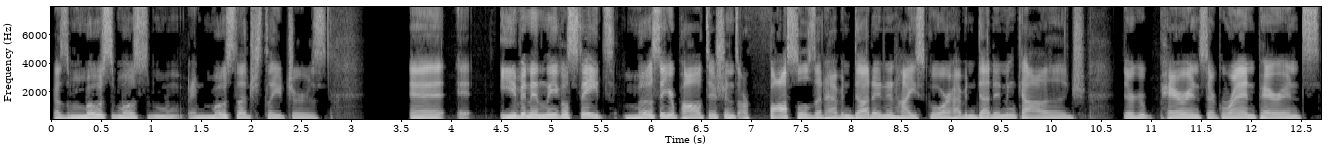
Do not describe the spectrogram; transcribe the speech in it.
because most most in most legislatures and even in legal states, most of your politicians are fossils that haven't done it in high school or haven't done it in college. Their parents, their grandparents,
